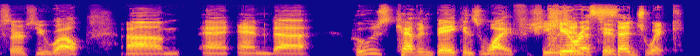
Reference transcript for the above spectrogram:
Serves you well. Um, and, and uh, who's Kevin Bacon's wife? She was Kyra Sedgwick.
